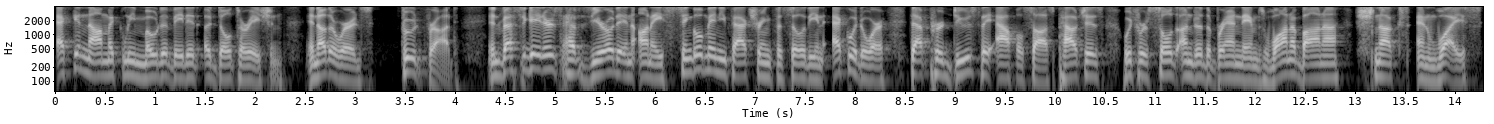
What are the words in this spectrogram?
economically motivated adulteration. In other words, food fraud. Investigators have zeroed in on a single manufacturing facility in Ecuador that produced the applesauce pouches, which were sold under the brand names WanaBana, Schnucks, and Weiss.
